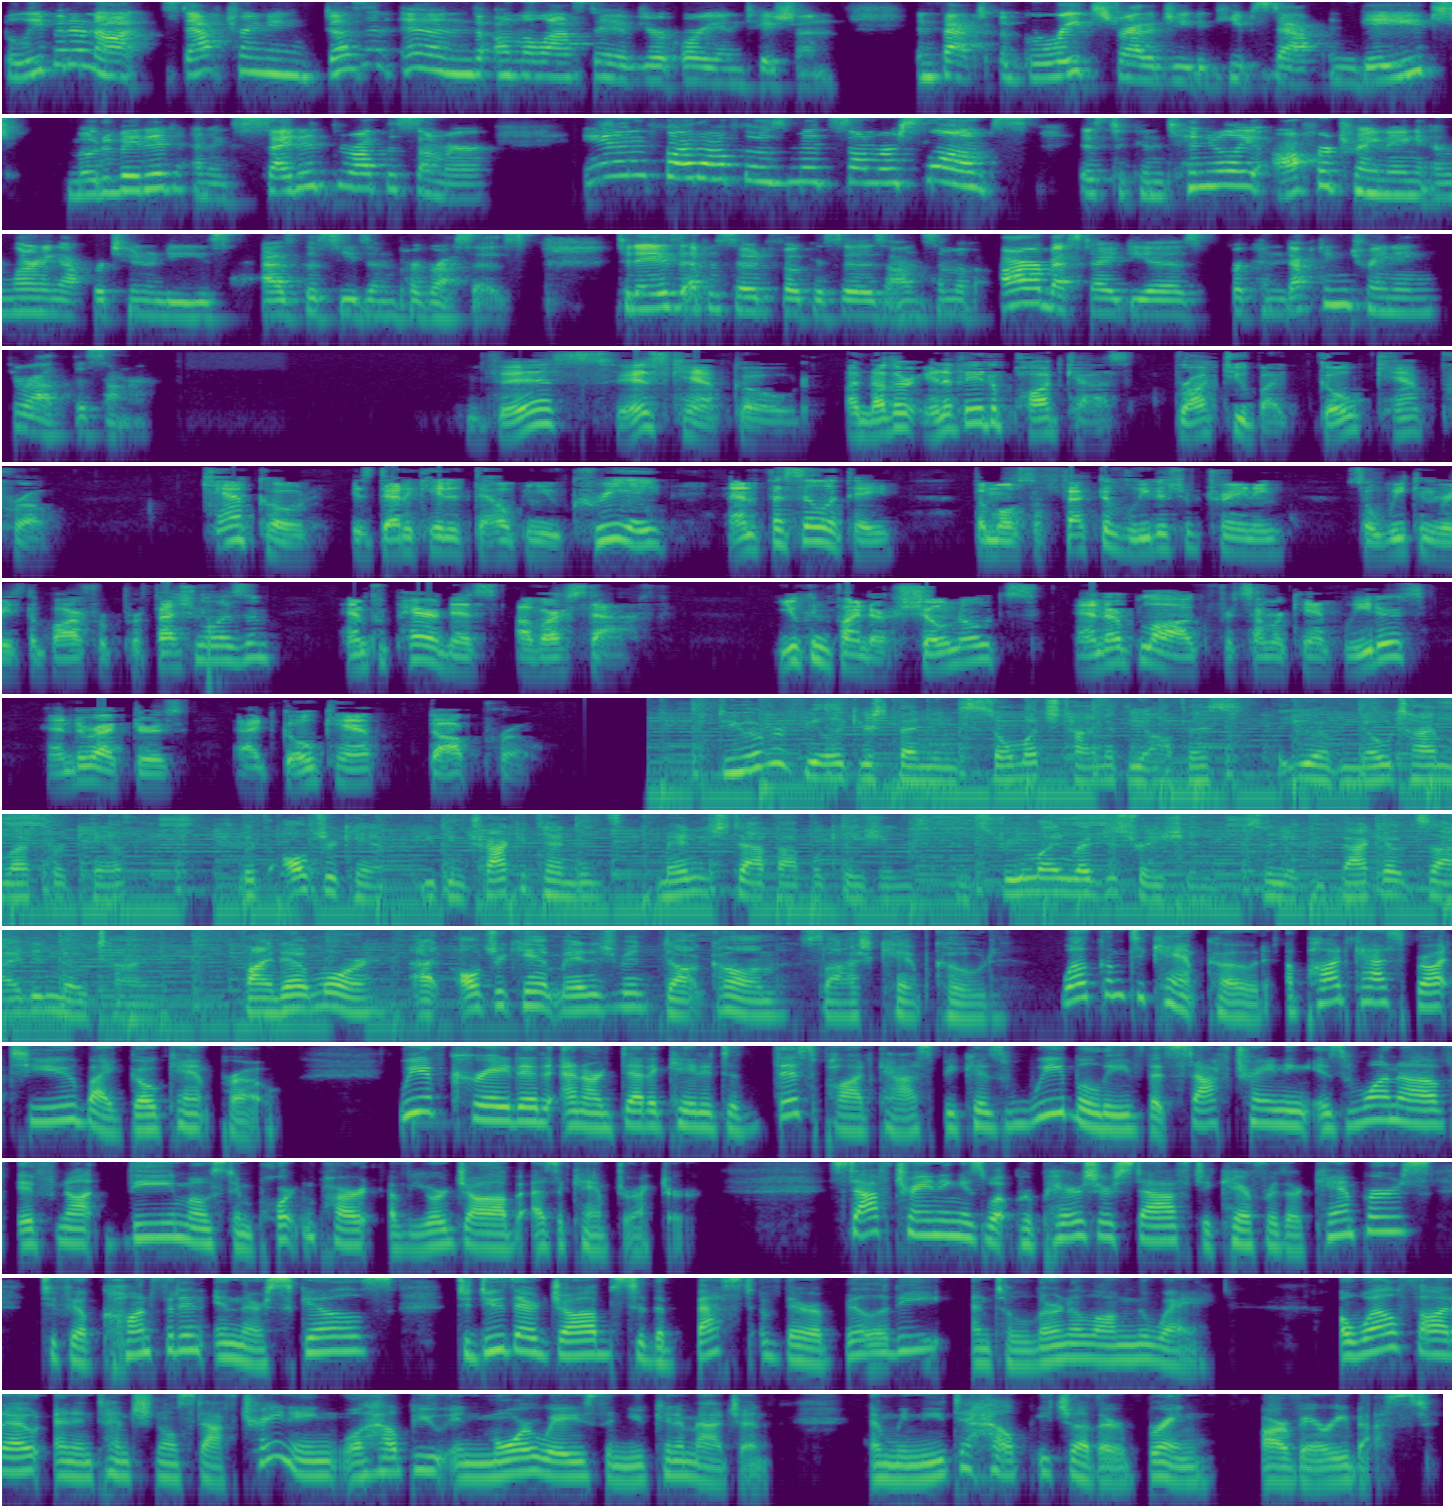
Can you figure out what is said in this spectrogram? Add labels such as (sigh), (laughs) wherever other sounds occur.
Believe it or not, staff training doesn't end on the last day of your orientation. In fact, a great strategy to keep staff engaged, motivated, and excited throughout the summer and fight off those midsummer slumps is to continually offer training and learning opportunities as the season progresses. Today's episode focuses on some of our best ideas for conducting training throughout the summer. This is Camp Code, another innovative podcast brought to you by Go Camp Pro. Camp Code is dedicated to helping you create and facilitate the most effective leadership training so we can raise the bar for professionalism and preparedness of our staff. You can find our show notes and our blog for summer camp leaders and directors at gocamp.pro. Do you ever feel like you're spending so much time at the office that you have no time left for camp? With UltraCamp, you can track attendance, manage staff applications, and streamline registration so you'll be back outside in no time. Find out more at ultracampmanagement.com slash campcode. Welcome to Camp Code, a podcast brought to you by GoCamp Pro. We have created and are dedicated to this podcast because we believe that staff training is one of, if not the most important part of your job as a camp director. Staff training is what prepares your staff to care for their campers, to feel confident in their skills, to do their jobs to the best of their ability, and to learn along the way. A well thought out and intentional staff training will help you in more ways than you can imagine. And we need to help each other bring our very best.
